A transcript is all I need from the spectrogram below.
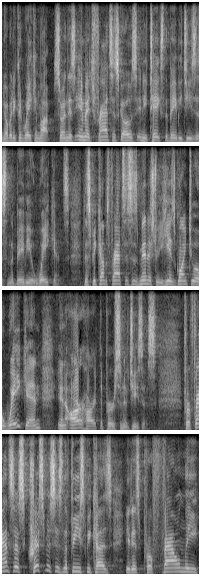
Nobody could wake him up. So in this image, Francis goes and he takes the baby Jesus and the baby awakens. This becomes Francis's ministry. He is going to awaken in our heart the person of Jesus. For Francis, Christmas is the feast because it is profoundly,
